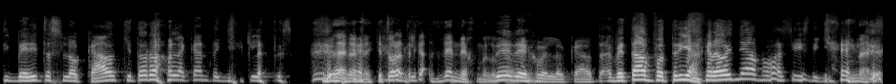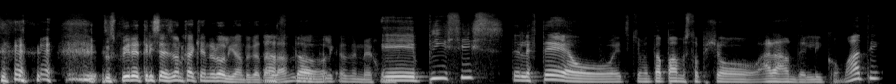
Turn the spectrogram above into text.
την περίπτωση lockout και τώρα όλα κάνουν τον κύκλο τους. ναι, ναι, ναι. Και τώρα τελικά δεν έχουμε lockout. Δεν έχουμε lockout. Μετά από τρία χρόνια αποφασίστηκε. Ναι. Τους πήρε τρεις σεζόν hack and roll για να το καταλάβουν. Αυτό. αλλά Τελικά δεν έχουμε. Ε, Επίσης, τελευταίο έτσι και μετά πάμε στο πιο around the league κομμάτι.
